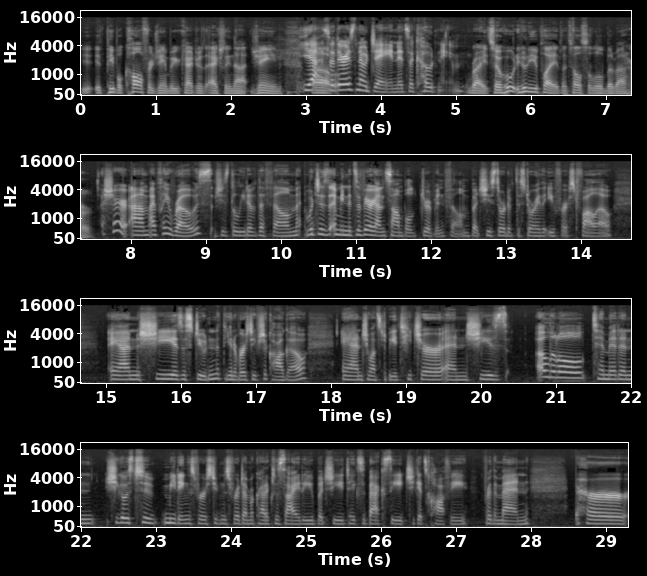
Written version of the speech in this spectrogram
It, people call for Jane, but your character is actually not Jane. Yeah, uh, so there is no Jane. It's a code name. Right. So who who do you play? Let's tell us a little bit about her. Sure. Um, I play Rose. She's the lead of the film, which is, I mean, it's a very ensemble-driven film, but she's sort of the story that you first follow and she is a student at the University of Chicago and she wants to be a teacher and she's a little timid and she goes to meetings for Students for a Democratic Society, but she takes a back seat. She gets coffee for the men. Her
